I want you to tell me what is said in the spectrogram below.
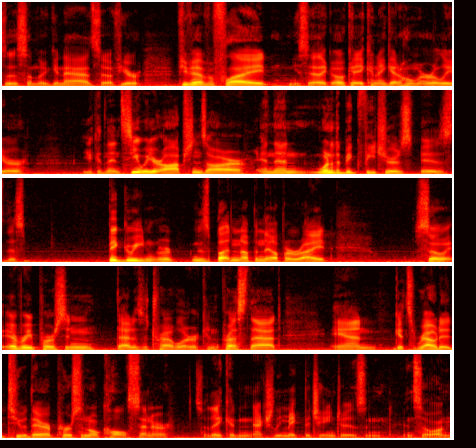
So something we can add. So if you're if you have a flight, you say like, okay, can I get home earlier? You can then see what your options are, and then one of the big features is this big green or this button up in the upper right. So every person that is a traveler can press that and gets routed to their personal call center so they can actually make the changes and, and so on.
